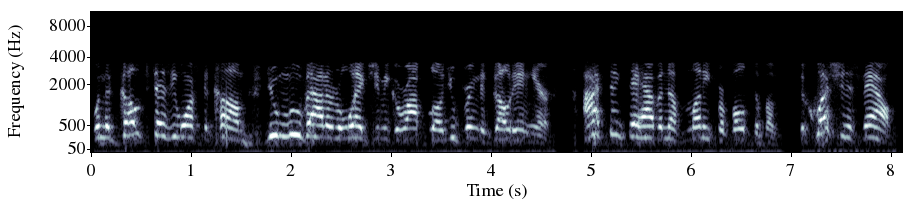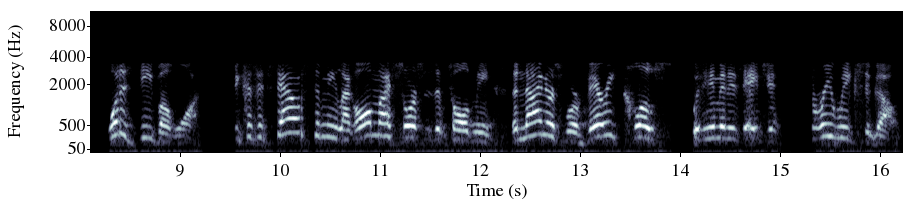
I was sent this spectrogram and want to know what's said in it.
When the GOAT says he wants to come, you move out of the way, Jimmy Garoppolo, and you bring the GOAT in here. I think they have enough money for both of them. The question is now, what does Deebo want? Because it sounds to me like all my sources have told me the Niners were very close with him and his agent three weeks ago.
